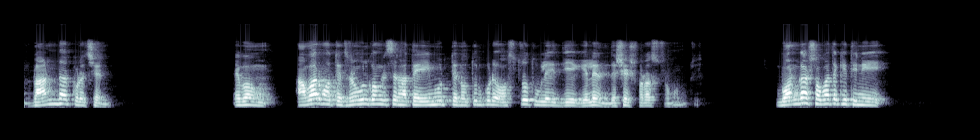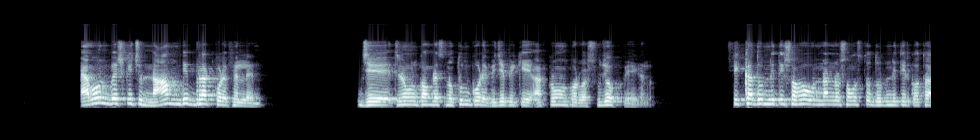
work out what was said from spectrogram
ব্লান্ডার করেছেন। এবং আমার মতে তৃণমূল কংগ্রেসের হাতে এই মুহূর্তে নতুন করে অস্ত্র তুলে দিয়ে গেলেন দেশের স্বরাষ্ট্রমন্ত্রী। বনগাঁ সভা থেকে তিনি এমন বেশ কিছু নাম বিভ্রাট করে ফেললেন যে তৃণমূল কংগ্রেস নতুন করে বিজেপিকে আক্রমণ করবার সুযোগ পেয়ে গেল। শিক্ষা দুর্নীতি সহ অন্যান্য সমস্ত দুর্নীতির কথা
